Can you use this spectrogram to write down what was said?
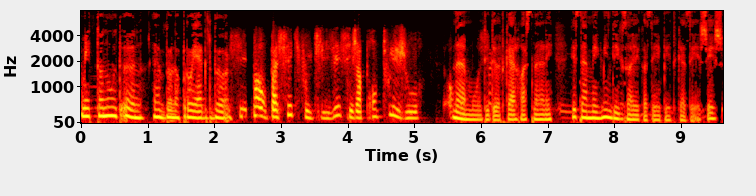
Mit tanult ön ebből a projektből? Nem múlt időt kell használni, hiszen még mindig zajlik az építkezés, és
